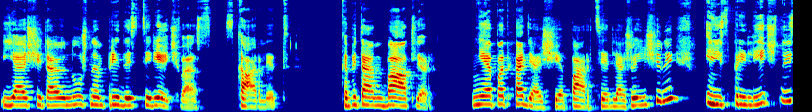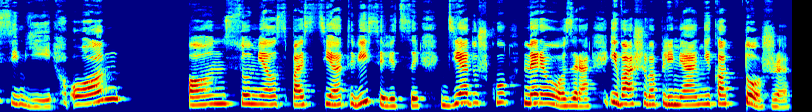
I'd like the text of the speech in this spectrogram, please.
Я считаю нужным предостеречь вас, Скарлетт. Капитан Батлер – неподходящая партия для женщины из приличной семьи. Он он сумел спасти от виселицы дедушку Мериозера и вашего племянника тоже.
